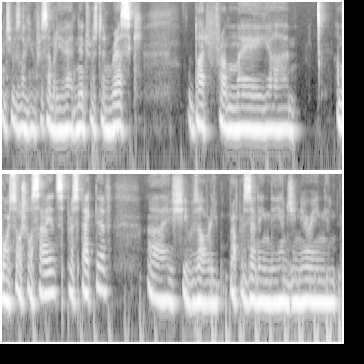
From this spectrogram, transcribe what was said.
and she was looking for somebody who had an interest in risk, but from a, um, a more social science perspective. Uh, she was already representing the engineering and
